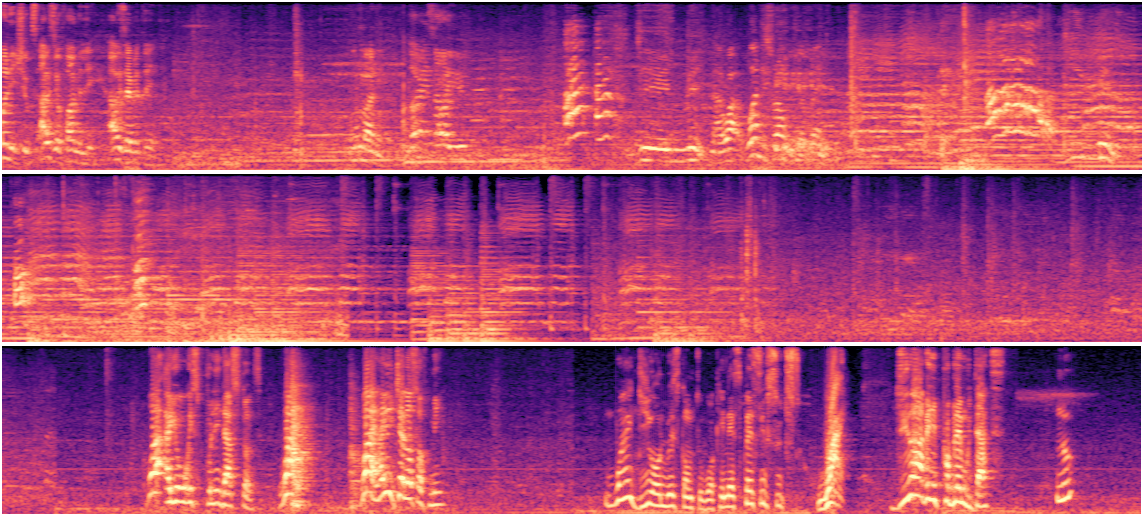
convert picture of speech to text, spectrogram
morning, Shooks. How is your family? How is everything? Good morning. Lawrence, how are you? Jimmy. Now, what, what is wrong with your friend? ah, Jimmy. Ah. Why are you always pulling that stunt? Why? Why are you jealous of me? Why do you always come to work in expensive suits? Why? Do you have any problem with that? No,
